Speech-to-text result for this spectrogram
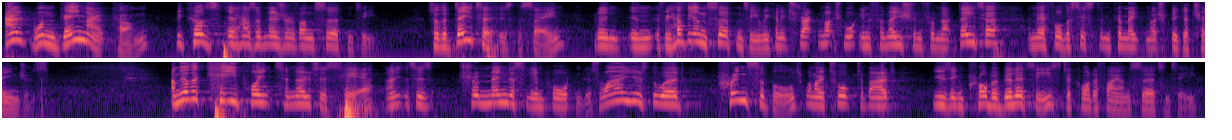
out, one game outcome because it has a measure of uncertainty. So the data is the same, in, in, if we have the uncertainty, we can extract much more information from that data, and therefore the system can make much bigger changes. And the other key point to notice here, I think this is tremendously important, is why I used the word principled when I talked about using probabilities to quantify uncertainty.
